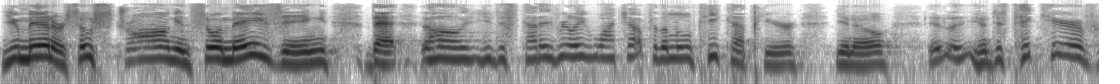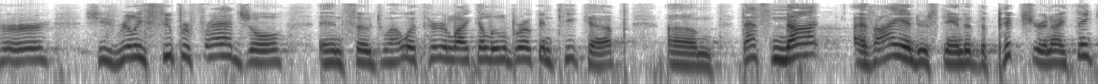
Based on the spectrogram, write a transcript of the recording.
you men are so strong and so amazing that, oh, you just gotta really watch out for the little teacup here, you know. It, you know, just take care of her. She's really super fragile, and so dwell with her like a little broken teacup. Um, that's not, as I understand it, the picture, and I think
